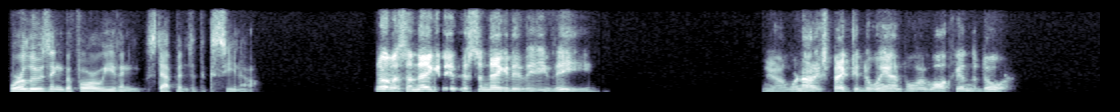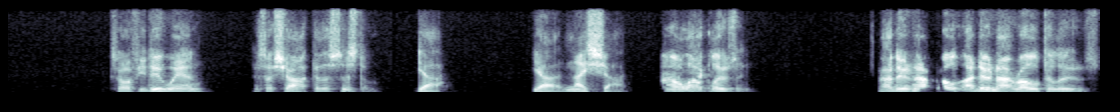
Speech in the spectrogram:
We're losing before we even step into the casino. Well, it's a negative, it's a negative EV. You know, we're not expected to win when we walk in the door. So if you do win, it's a shock to the system. Yeah. Yeah. Nice shot. I don't like losing. I do not roll. I do not roll to lose.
